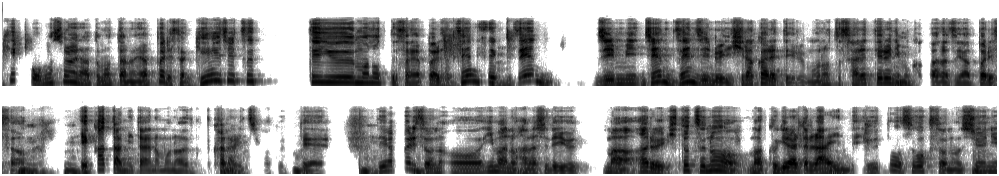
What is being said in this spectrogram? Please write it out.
結構面白いなと思ったのは、やっぱりさ、芸術っていうものってさ、やっぱりさ、全世、全人民全全人類開かれているものとされてるにもかかわらず、やっぱりさ、得方みたいなものはかなり違くって、でやっぱりその今の話で言うまあ、ある一つの、まあ、区切られたラインで言うと、すごくその収入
